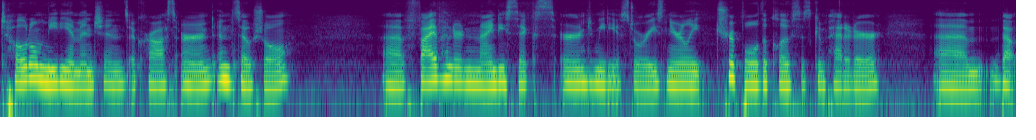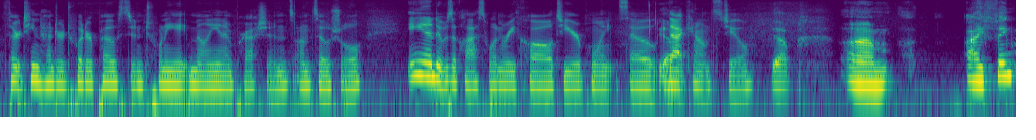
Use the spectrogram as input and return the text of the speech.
total media mentions across earned and social. Uh, 596 earned media stories, nearly triple the closest competitor. Um, about 1,300 Twitter posts and 28 million impressions on social. And it was a class one recall, to your point. So Yeah. that counts too. Yep. Um, I think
